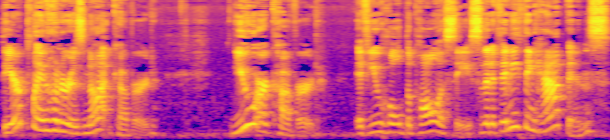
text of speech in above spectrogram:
The airplane owner is not covered. You are covered if you hold the policy, so that if anything happens,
